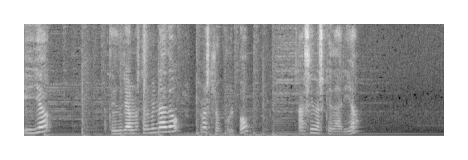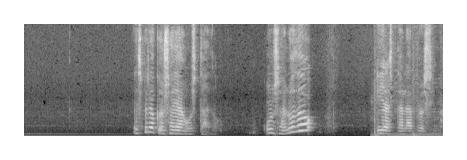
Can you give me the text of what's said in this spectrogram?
y ya tendríamos terminado nuestro pulpo. Así nos quedaría. Espero que os haya gustado. Un saludo y hasta la próxima.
